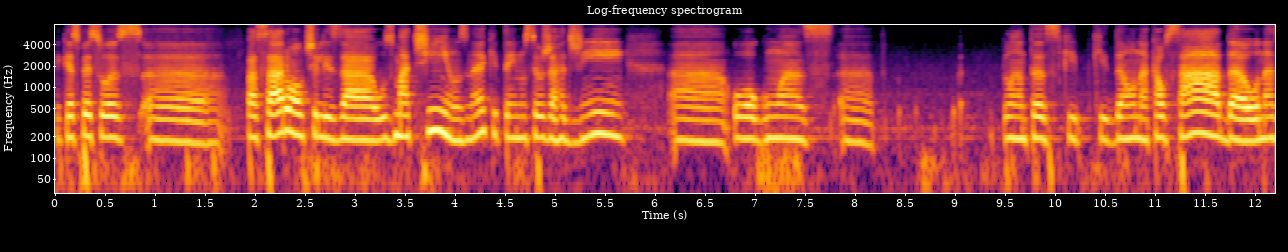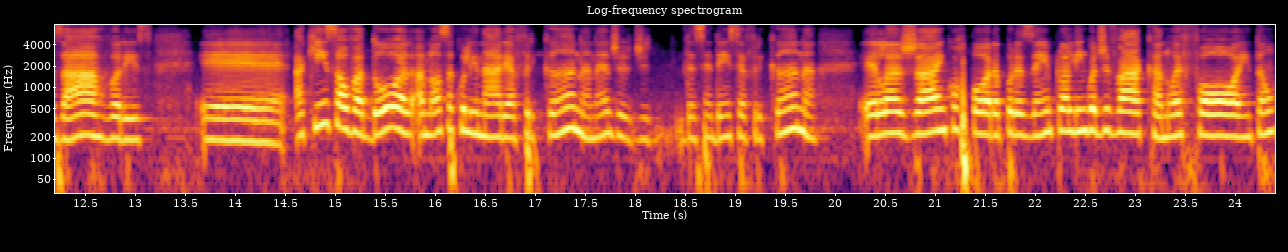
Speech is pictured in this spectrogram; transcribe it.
é que as pessoas uh, passaram a utilizar os matinhos né, que tem no seu jardim, uh, ou algumas uh, plantas que, que dão na calçada ou nas árvores. É, aqui em Salvador, a nossa culinária africana, né, de, de, descendência africana, ela já incorpora, por exemplo, a língua de vaca no efó. Então,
